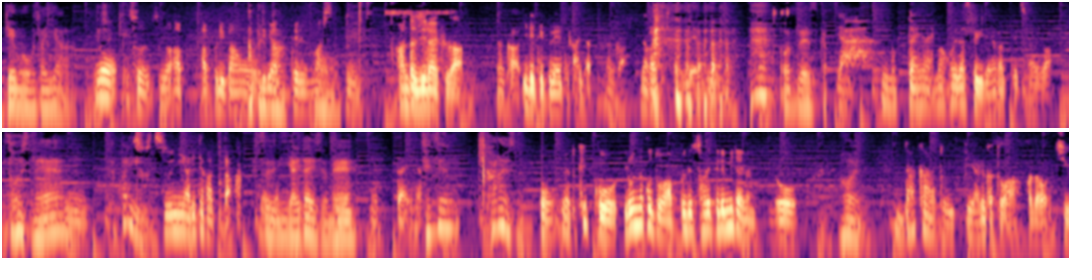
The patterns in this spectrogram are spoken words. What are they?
ゲームオブザイヤーのけ、そう、そのアアプリ版をアプリ版やってます。うんファンタジーライフが、なんか入れてくれって書いてある。なんか流れてきたんで。うん本当ですかいやー、もったいない。まあ、これ出すべきじゃなかったです、あれは。そうですね、やっうん。ぱり普通にやりたかった。普通にやりたいですよね、もったいない。全然聞かないですもんそうえっと結構いろんなことをアップデートされてるみたいなんですけど、はいだからといってやるかとはまだ違い、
